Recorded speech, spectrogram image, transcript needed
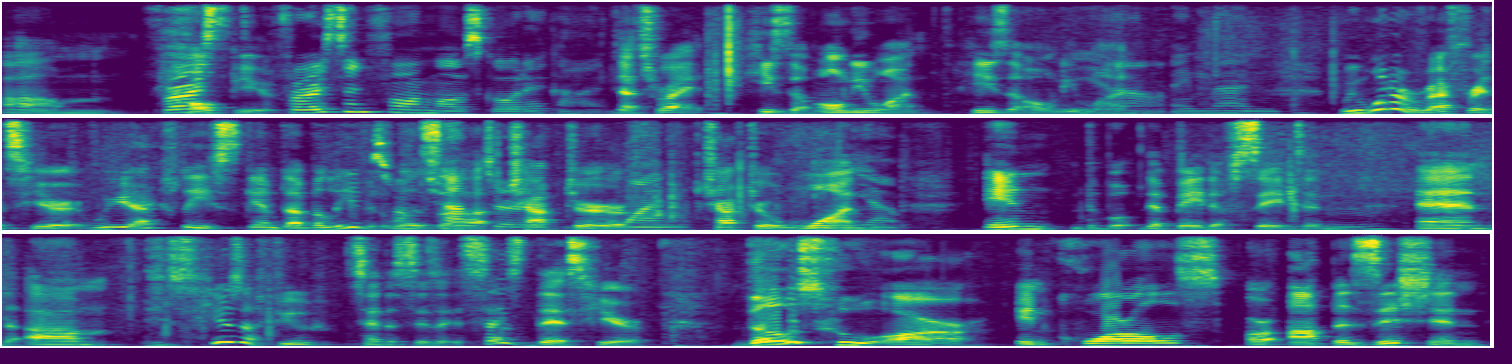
um, First, help you. first and foremost, go to God. That's right. He's the only one. He's the only one. Amen. We want to reference here. We actually skimmed. I believe it From was chapter uh, chapter one. chapter one Yeah. in the book, the bait of Satan. And um, here's- here's a few sentences. It says this here: Those who are in quarrels or opposition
